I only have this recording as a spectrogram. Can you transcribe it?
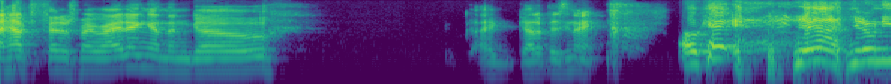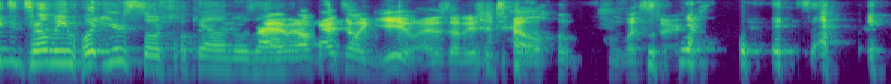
I have to finish my writing and then go. I got a busy night. Okay. yeah, you don't need to tell me what your social calendars are. I, am not telling you. I just don't need to tell listeners. exactly.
